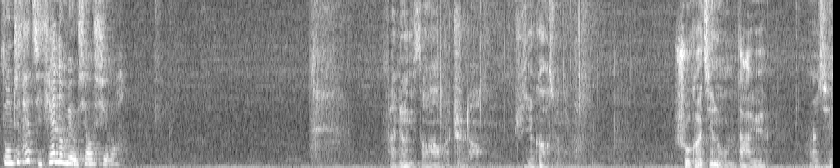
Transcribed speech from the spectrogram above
总之，他几天都没有消息了。反正你早晚会知道，直接告诉你吧。舒克进了我们大悦，而且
